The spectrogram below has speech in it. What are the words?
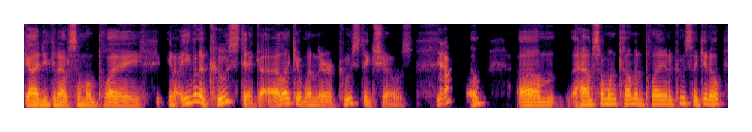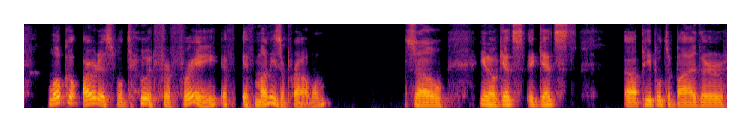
God, you could have someone play, you know, even acoustic. I, I like it when they're acoustic shows. Yeah. you know? Um, have someone come and play an acoustic, you know, local artists will do it for free if if money's a problem. So, you know, it gets it gets uh people to buy their,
